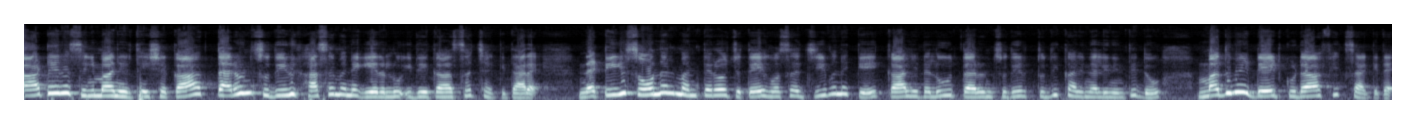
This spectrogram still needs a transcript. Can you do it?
ಕಾಟೇರ ಸಿನಿಮಾ ನಿರ್ದೇಶಕ ತರುಣ್ ಸುಧೀರ್ ಹಸೆಮನೆಗೇರಲು ಇದೀಗ ಸಜ್ಜಾಗಿದ್ದಾರೆ. ನಟಿ ಸೋನಲ್ ಮಂತೆರೋ ಜೊತೆ ಹೊಸ ಜೀವನಕ್ಕೆ ಕಾಲಿಡಲು ತರುಣ್ ಸುಧೀರ್ ತುದಿಕಾಲಿನಲ್ಲಿ ನಿಂತಿದ್ದು ಮದುವೆ ಡೇಟ್ ಕೂಡ ಫಿಕ್ಸ್ ಆಗಿದೆ.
